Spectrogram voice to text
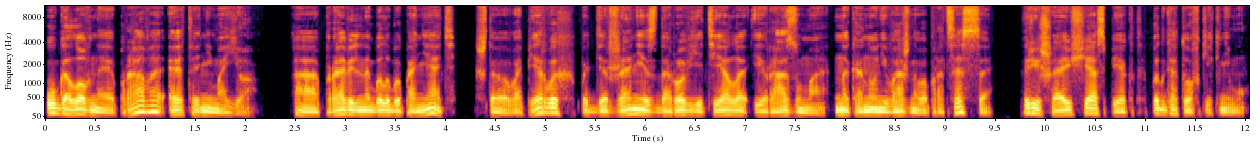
Уголовное право — это не мое. А правильно было бы понять, что, во-первых, поддержание здоровья тела и разума накануне важного процесса — решающий аспект подготовки к нему.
